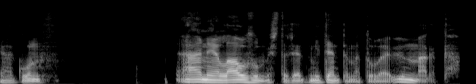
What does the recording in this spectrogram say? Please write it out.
ja kun ääneen lausumista se, että miten tämä tulee ymmärtää.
